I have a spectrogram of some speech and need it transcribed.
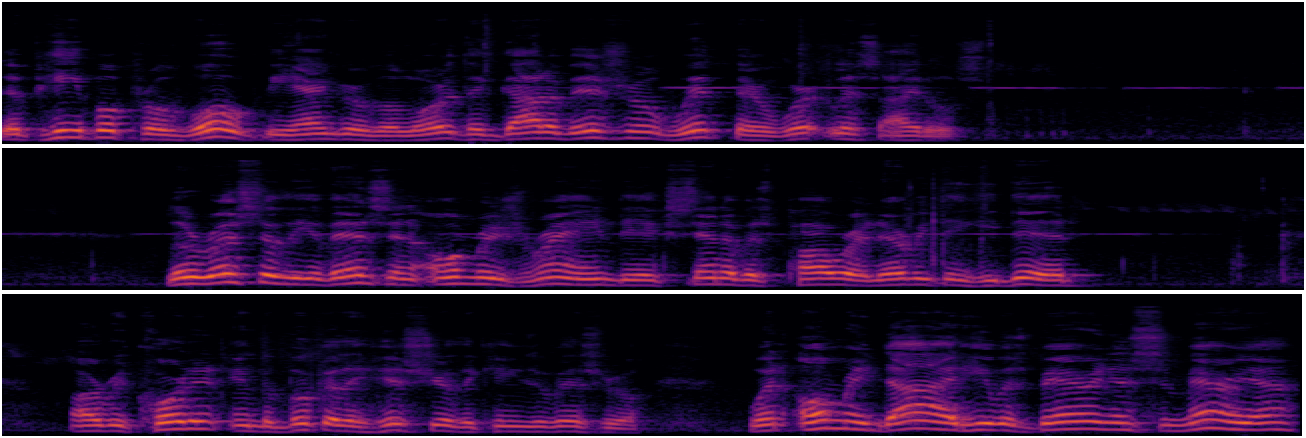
The people provoked the anger of the Lord, the God of Israel, with their worthless idols. The rest of the events in Omri's reign, the extent of his power and everything he did, are recorded in the book of the history of the kings of Israel. When Omri died, he was buried in Samaria.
